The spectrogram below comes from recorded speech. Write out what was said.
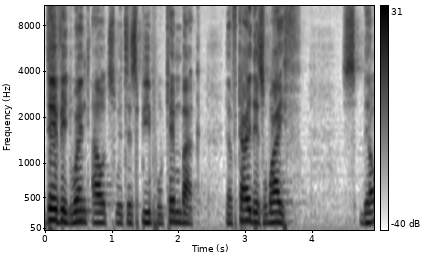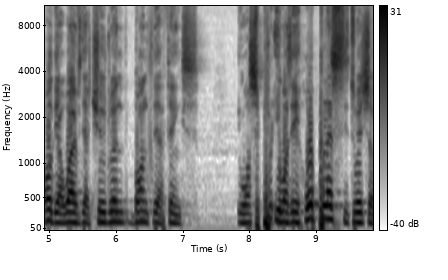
David went out with his people, came back, they've carried his wife, all their wives, their children, burnt their things. It was, it was a hopeless situation.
